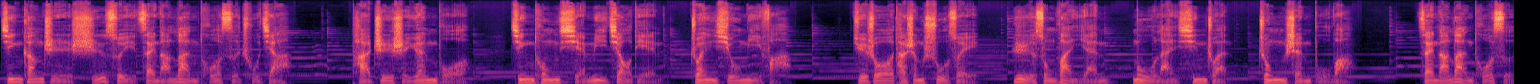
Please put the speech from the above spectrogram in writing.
金刚智十岁在那烂陀寺出家，他知识渊博，精通显密教典，专修密法。据说他生数岁，日诵万言，目览心传，终身不忘。在那烂陀寺，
